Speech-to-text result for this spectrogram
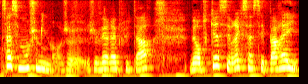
Ça, c'est mon cheminement, je, verrai plus tard. Mais en tout cas, c'est vrai que ça, c'est pareil.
